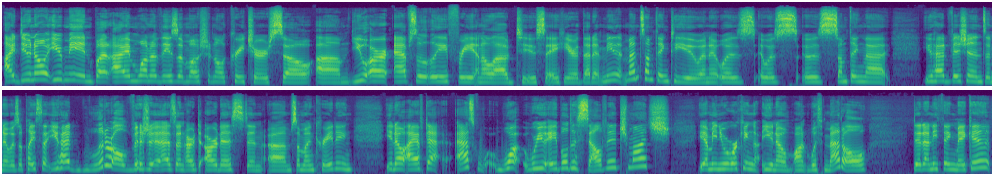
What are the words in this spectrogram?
I do know what you mean, but I'm one of these emotional creatures. So um, you are absolutely free and allowed to say here that it, mean, it meant something to you, and it was it was it was something that you had visions and it was a place that you had literal vision as an art- artist and um, someone creating you know i have to ask what were you able to salvage much yeah i mean you were working you know on with metal did anything make it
